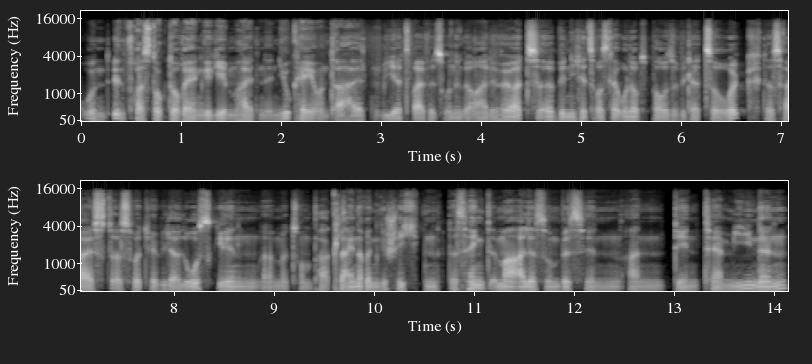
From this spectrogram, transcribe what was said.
und infrastrukturellen Gegebenheiten in UK unterhalten. Wie ihr zweifelsohne gerade hört, äh, bin ich jetzt aus der Urlaubspause wieder zurück. Das heißt, es wird hier wieder losgehen äh, mit so ein paar kleineren Geschichten. Das hängt immer alles so ein bisschen an den Terminen,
